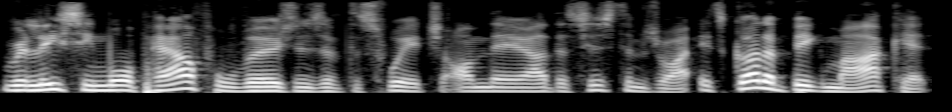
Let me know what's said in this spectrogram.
releasing more powerful versions of the Switch on their other systems, right? It's got a big market.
